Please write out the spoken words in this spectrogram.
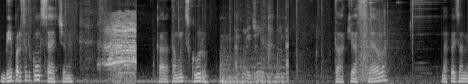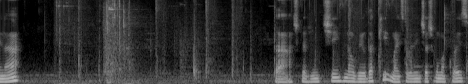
Bem parecido com o 7, né? Cara, tá muito escuro. Tá com medinho? Tá, aqui a cela. Dá pra examinar. Tá, acho que a gente não veio daqui, mas talvez a gente ache alguma coisa.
